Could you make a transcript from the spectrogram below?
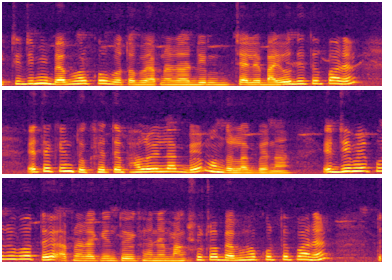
একটি ডিমই ব্যবহার করব, তবে আপনারা ডিম চাইলে বাইও দিতে পারেন। এতে কিন্তু খেতে ভালোই লাগবে, মন্দ লাগবে না। এই ডিমের পরিবর্তে আপনারা কিন্তু এখানে মাংসটাও ব্যবহার করতে পারেন। তো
